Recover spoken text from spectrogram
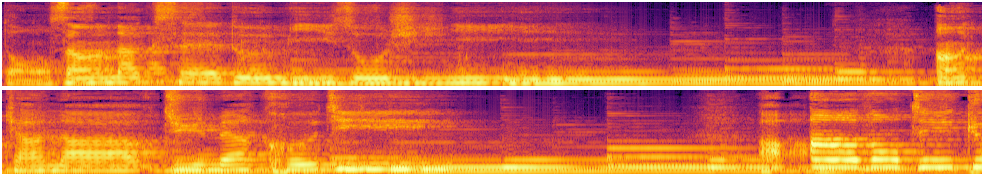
Dans un accès de misogynie, un canard du mercredi a inventé que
